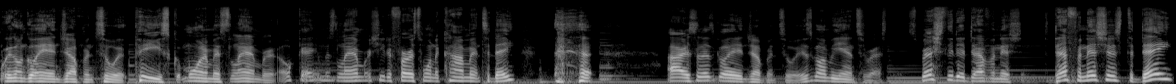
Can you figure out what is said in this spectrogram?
we're gonna go ahead and jump into it. Peace. Good morning, Miss Lambert. Okay, Miss Lambert, she the first one to comment today. All right, so let's go ahead and jump into it. It's going to be interesting, especially the definition. The definitions today,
